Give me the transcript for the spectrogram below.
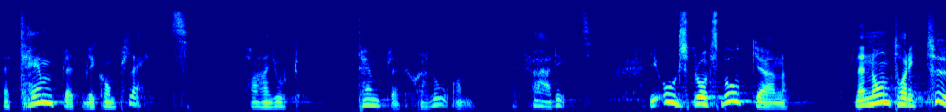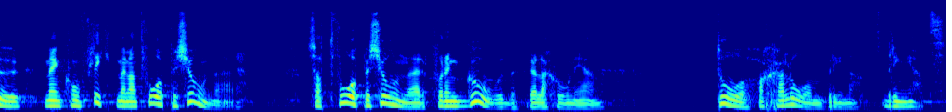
När templet blir komplett har han gjort templet shalom. Det är färdigt. I Ordspråksboken, när någon tar itu med en konflikt mellan två personer, så att två personer får en god relation igen, då har shalom bringats.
